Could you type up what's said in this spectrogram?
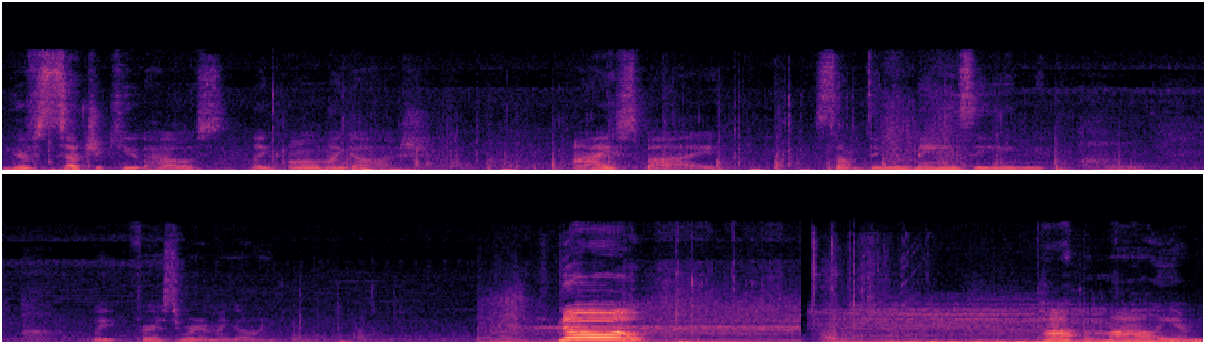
You have such a cute house. Like, oh my gosh. I spy something amazing. First, where am I going? No! Papa Molly, I'm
